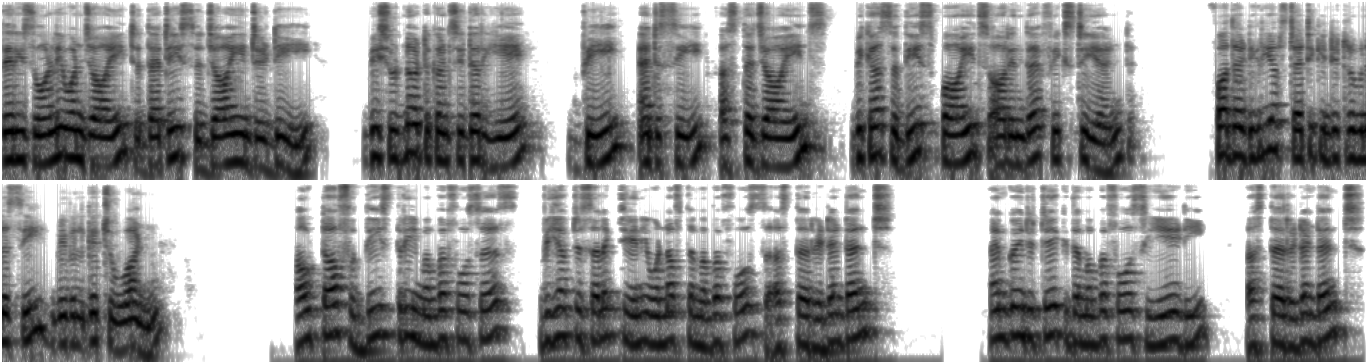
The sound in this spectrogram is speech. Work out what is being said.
There is only one joint that is joint D. We should not consider A, B and C as the joints because these points are in the fixed end. For the degree of static indeterminacy, we will get 1. Out of these three member forces, we have to select any one of the member force as the redundant. I am going to take the member force AD as the redundant.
